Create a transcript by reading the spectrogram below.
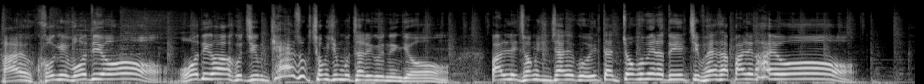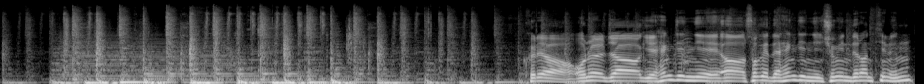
아유, 거기 어디요? 어디가 그 지금 계속 정신 못 차리고 있는겨. 빨리 정신 차리고 일단 조금이라도 일찍 회사 빨리 가요. 그래요. 오늘 저기 행진이 어, 소개된 행진이 주민들한테는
